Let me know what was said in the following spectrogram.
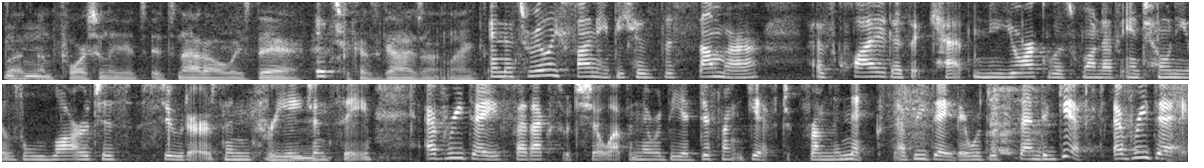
but Mhm. unfortunately, it's it's not always there It's- because guys aren't like that. And it's really funny because this summer, as quiet as it kept, New York was one of Antonio's largest suitors in free Mhm. agency. Every day, FedEx would show up and there would be a different gift from the Knicks. Every day, they would just send a gift every day.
